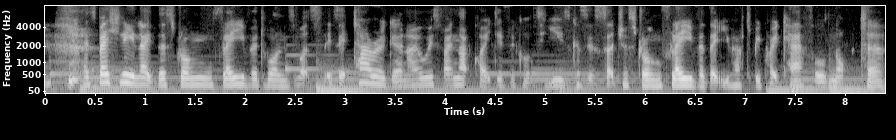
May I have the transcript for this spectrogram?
especially like the strong flavored ones. What's is it? Tarragon. I always find that quite difficult to use because it's such a strong flavor that you have to be quite careful not to.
